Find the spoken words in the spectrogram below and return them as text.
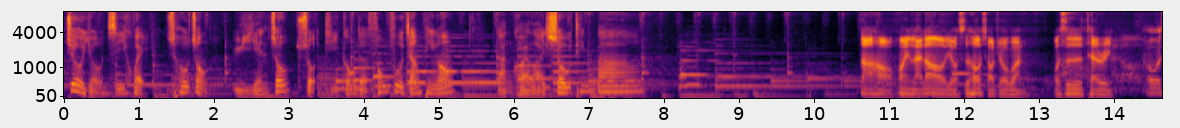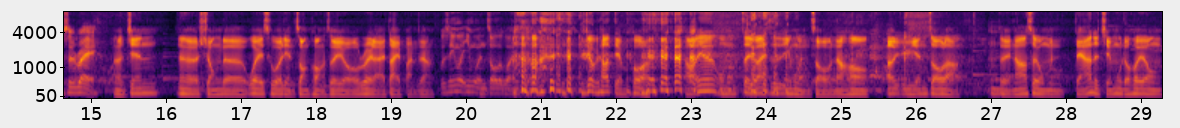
就有机会抽中语言周所提供的丰富奖品哦！赶快来收听吧！大家好，欢迎来到有时候小酒馆，我是 Terry。哦，我是瑞，呃，今天那个熊的胃出了点状况，所以由瑞来代班，这样。不是因为英文周的关系吗，你就不要点破了。好，因为我们这礼拜是英文周，然后呃语言周啦，对，然后所以我们等下的节目都会用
